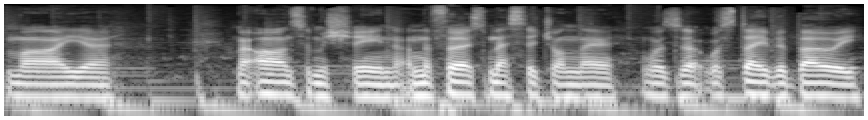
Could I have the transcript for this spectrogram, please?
my uh, my answer machine, and the first message on there was uh, was David Bowie,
